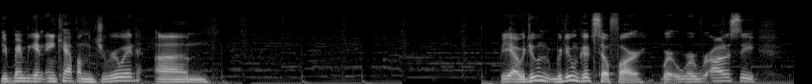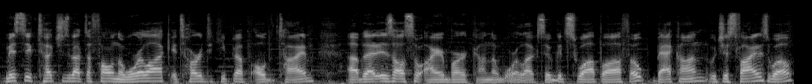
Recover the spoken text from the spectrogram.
You maybe get an incap on the Druid. Um, but yeah, we're doing we're doing good so far. We're, we're honestly Mystic Touch is about to fall on the Warlock. It's hard to keep it up all the time, uh, but that is also Ironbark on the Warlock, so good swap off. Oh, back on, which is fine as well.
